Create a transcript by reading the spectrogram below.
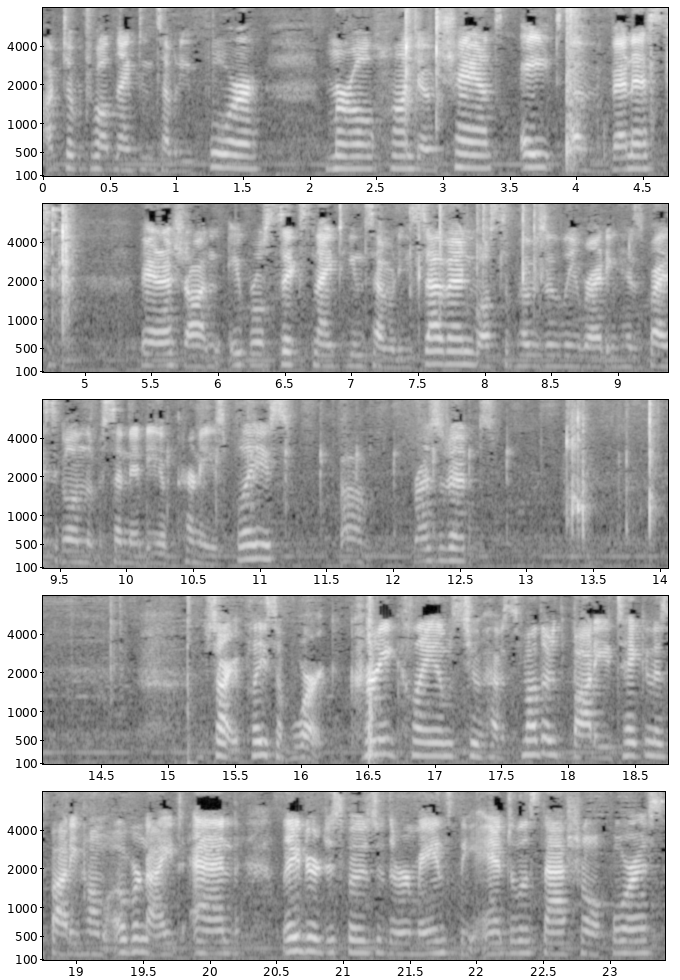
October 12, 1974. Merle Hondo Chance, 8 of Venice, vanished on April 6, 1977, while supposedly riding his bicycle in the vicinity of Kearney's place. Uh, residence. Sorry, place of work. Kearney claims to have smothered the body, taken his body home overnight, and later disposed of the remains in the Angeles National Forest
